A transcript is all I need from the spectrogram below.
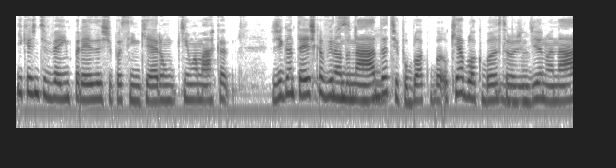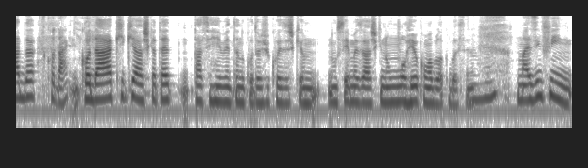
E que a gente vê empresas, tipo assim, que eram, tinham uma marca gigantesca virando nada. Tipo, blockbu- o que é blockbuster hoje em dia não é nada. Kodak. Kodak, que eu acho que até está se reinventando com outras coisas que eu não sei, mas eu acho que não morreu como a Blockbuster. né? Uhum. Mas, enfim,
